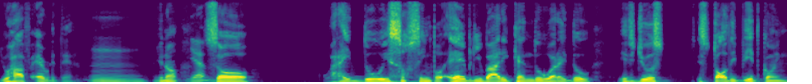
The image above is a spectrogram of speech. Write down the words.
you have everything. Mm. You know. Yeah. So what I do is so simple. Everybody can do what I do. If you s- study Bitcoin,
